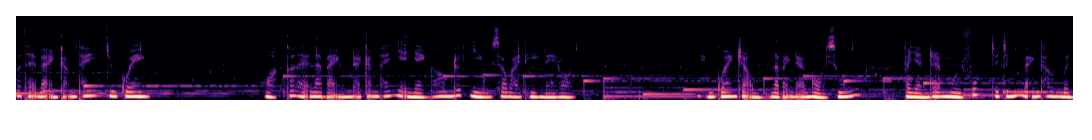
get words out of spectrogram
Có thể bạn cảm thấy chưa quen, hoặc có thể là bạn đã cảm thấy nhẹ nhàng hơn rất nhiều sau bài thiền này rồi nhưng quan trọng là bạn đã ngồi xuống và dành ra 10 phút cho chính bản thân mình.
